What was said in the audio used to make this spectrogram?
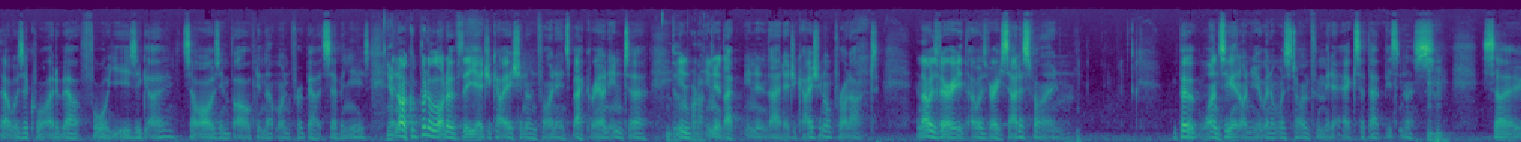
that was acquired about four years ago. So I was involved in that one for about seven years, Yep. and I could put a lot of the education and finance background into Into in, into that into that educational product, and that was very that was very satisfying. But once again, I knew when it was time for me to exit that business. Mhm. So,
